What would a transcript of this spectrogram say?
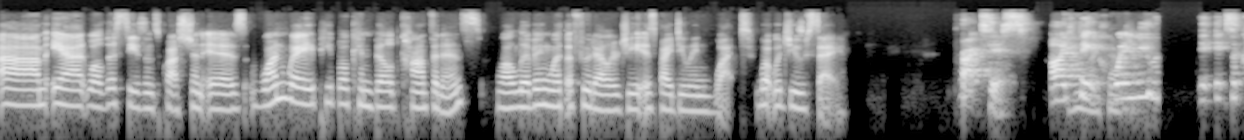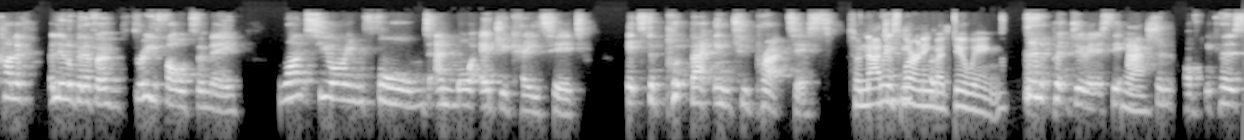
Um and well, this season's question is one way people can build confidence while living with a food allergy is by doing what? What would you say? Practice. I I think when you, it's a kind of a little bit of a threefold for me. Once you're informed and more educated, it's to put that into practice. So not When just learning put- but doing. but doing it's the Yeah. action of because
